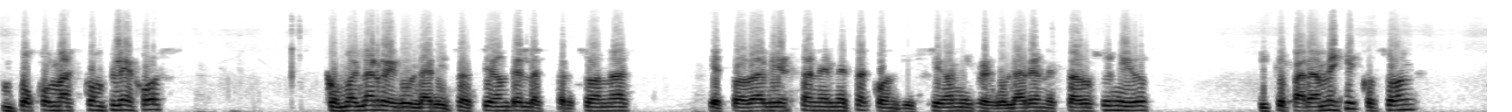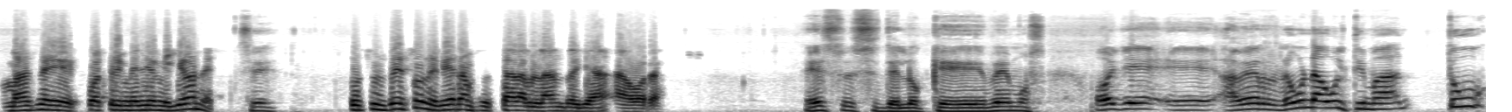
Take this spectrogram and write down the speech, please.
un poco más complejos, como es la regularización de las personas que todavía están en esa condición irregular en Estados Unidos y que para México son más de cuatro y medio millones. Sí. Entonces de eso debiéramos estar hablando ya ahora. Eso es de lo que vemos. Oye, eh, a ver, una última. ¿Tú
